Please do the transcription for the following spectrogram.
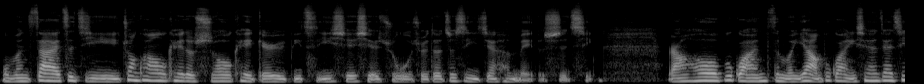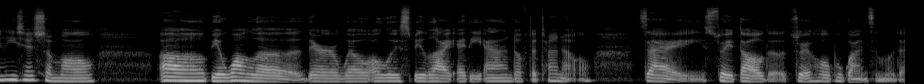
我们在自己状况 OK 的时候，可以给予彼此一些协助。我觉得这是一件很美的事情。然后不管怎么样，不管你现在在经历些什么，呃，别忘了，There will always be light at the end of the tunnel。在隧道的最后，不管怎么的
